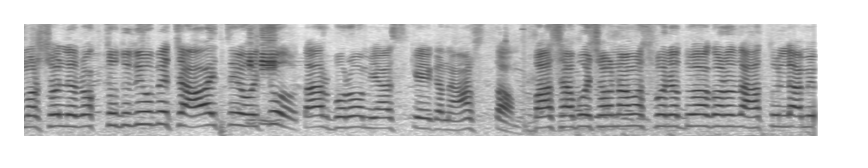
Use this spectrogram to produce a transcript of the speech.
আমার শরীরে রক্ত যদিও বেচা আইতে হইতো, তারপরও আমি আজকে এখানে আসতাম। বাসা বসেও নামাজ পড়ে দোয়া করে হাত তুললে আমি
